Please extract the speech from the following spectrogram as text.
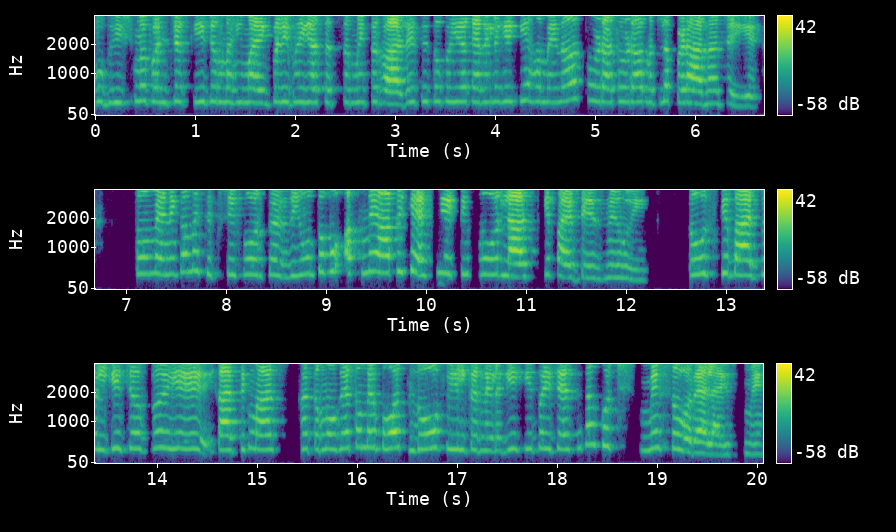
वो भीष्म पंचक की जब महिमा एक बारी भैया सत्संग में करवा रहे थे तो भैया कहने लगे कि हमें ना थोड़ा थोड़ा मतलब पढ़ाना चाहिए। तो मैंने कहा, मैं सिक्सटी फोर कर रही हूँ। तो वो अपने आप ही कैसे एट्टी फोर लास्ट के फाइव डेज़ में हुई? तो उसके बाद बल्कि जब ये कार्तिक मास खत्म हो गया तो मैं बहुत लो फील करने लगी कि भाई जैसे ना कुछ मिस हो रहा है लाइफ में।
